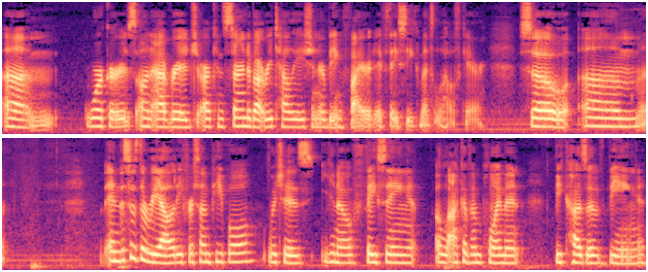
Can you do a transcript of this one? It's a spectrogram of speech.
um, workers on average are concerned about retaliation or being fired if they seek mental health care. So, um, and this is the reality for some people, which is, you know, facing a lack of employment because of being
